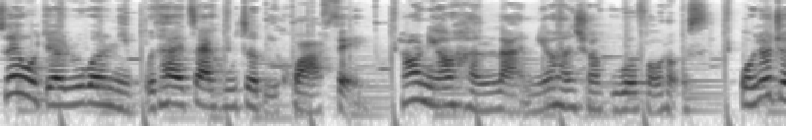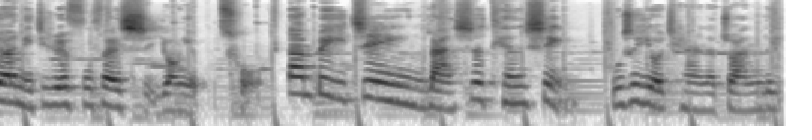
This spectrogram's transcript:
所以我觉得如果你不太在乎这笔花费，然后你又很懒，你又很喜欢 Google Photos，我就觉得你继续付费使用也不错。但毕竟懒是天性，不是有钱人的专利，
